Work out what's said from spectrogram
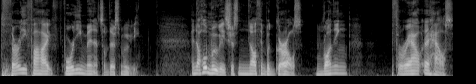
35, 40 minutes of this movie. And the whole movie is just nothing but girls running throughout a house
